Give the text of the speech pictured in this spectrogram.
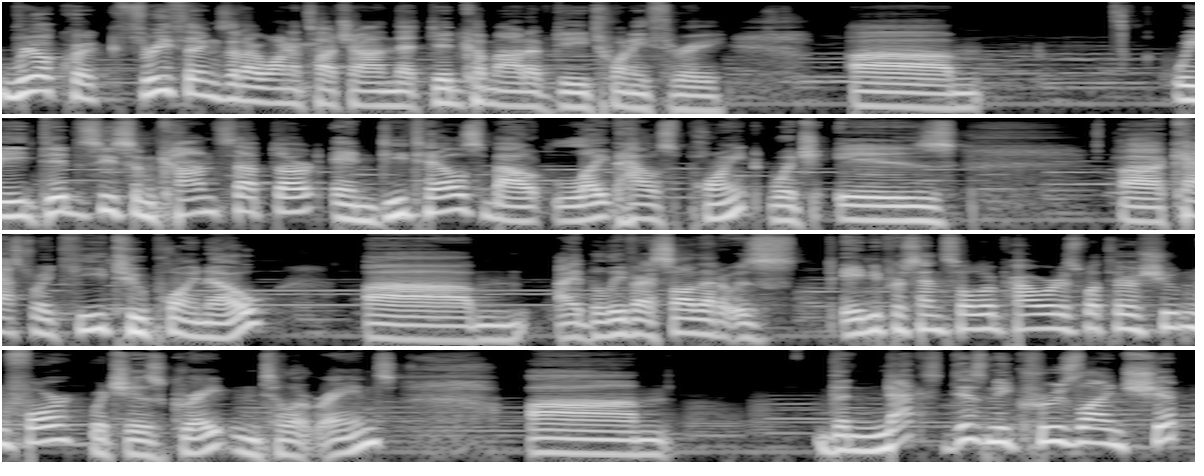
real quick, three things that I want to touch on that did come out of D23. Um, we did see some concept art and details about Lighthouse Point, which is uh, Castaway Cay 2.0. Um, I believe I saw that it was 80% solar powered is what they're shooting for, which is great until it rains. Um, the next Disney Cruise Line ship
